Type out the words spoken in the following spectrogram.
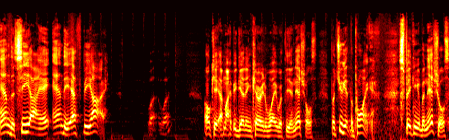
and the CIA and the FBI. What? What? Okay, I might be getting carried away with the initials, but you get the point. Speaking of initials,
